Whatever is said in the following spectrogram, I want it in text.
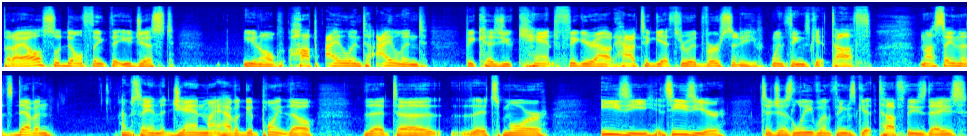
But I also don't think that you just you know, hop island to island because you can't figure out how to get through adversity when things get tough. I'm not saying that's Devin. I'm saying that Jan might have a good point though that uh, it's more easy. It's easier to just leave when things get tough these days.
